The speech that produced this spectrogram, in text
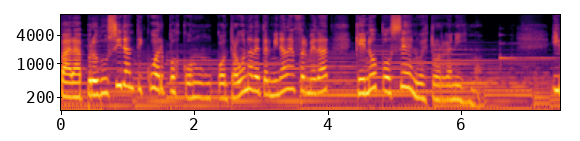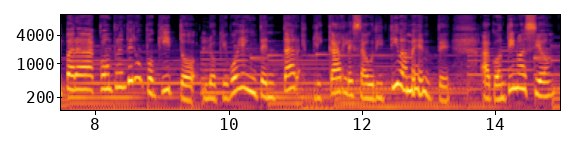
para producir anticuerpos contra una determinada enfermedad que no posee nuestro organismo. Y para comprender un poquito lo que voy a intentar explicarles auditivamente a continuación,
